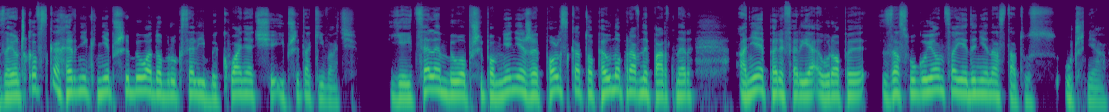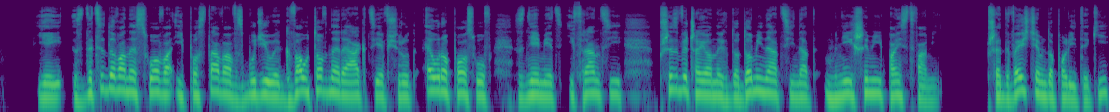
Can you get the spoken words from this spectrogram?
Zajączkowska-Hernik nie przybyła do Brukseli, by kłaniać się i przytakiwać. Jej celem było przypomnienie, że Polska to pełnoprawny partner, a nie peryferia Europy zasługująca jedynie na status ucznia. Jej zdecydowane słowa i postawa wzbudziły gwałtowne reakcje wśród europosłów z Niemiec i Francji, przyzwyczajonych do dominacji nad mniejszymi państwami. Przed wejściem do polityki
